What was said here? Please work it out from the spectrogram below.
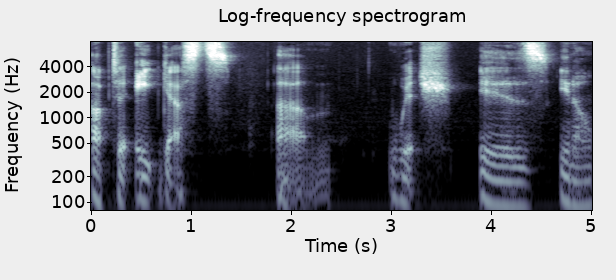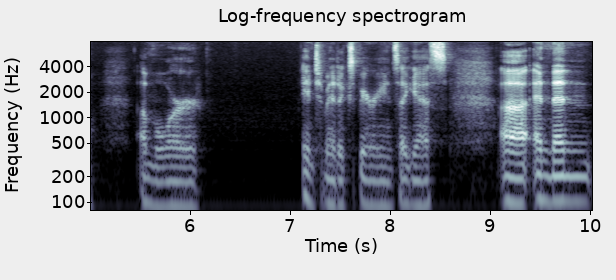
up to eight guests, um, which is you know a more intimate experience, I guess. Uh, and then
